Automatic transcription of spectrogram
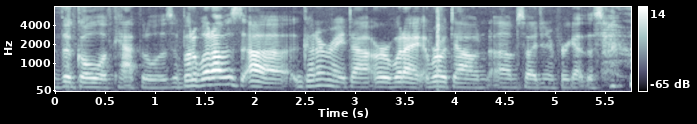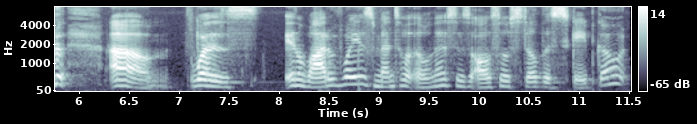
the goal of capitalism. But what I was uh, gonna write down, or what I wrote down, um, so I didn't forget this time, um, was in a lot of ways, mental illness is also still the scapegoat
